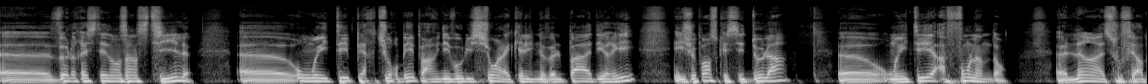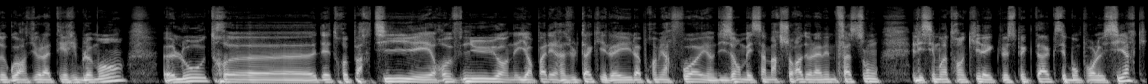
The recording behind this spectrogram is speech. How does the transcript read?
euh, veulent rester dans un style, euh, ont été perturbés par une évolution à laquelle ils ne veulent pas adhérer. Et je pense que ces deux-là euh, ont été à fond là-dedans. Euh, L'un a souffert de Guardiola terriblement, euh, l'autre euh, d'être parti et revenu en n'ayant pas les résultats qu'il a eu la première fois et en disant mais ça marchera de la même façon, laissez-moi tranquille avec le spectacle, c'est bon pour le cirque.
